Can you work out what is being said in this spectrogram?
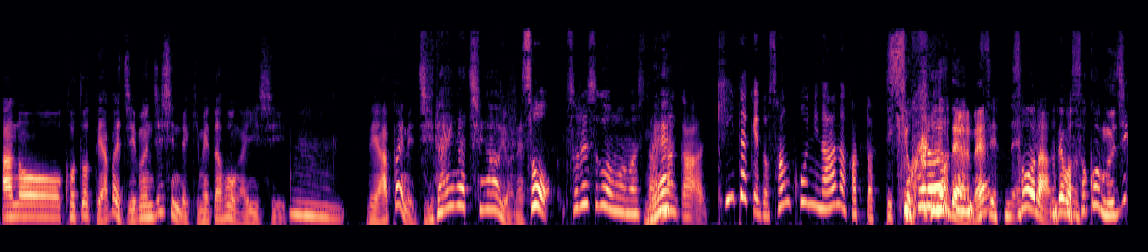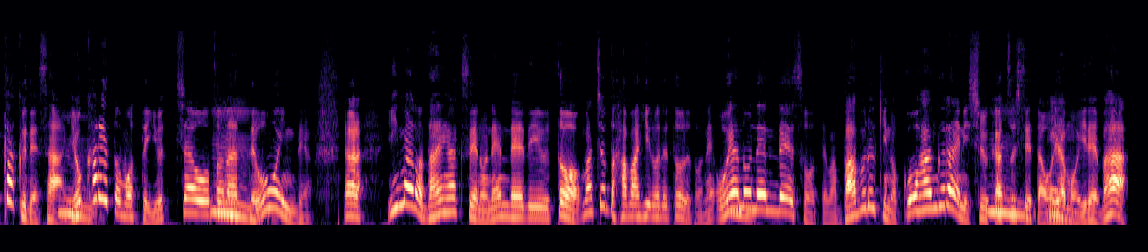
あのー、ことってやっぱり自分自身で決めた方がいいし、うんで、やっぱりね、時代が違うよね。そう。それすごい思いました。ね、なんか、聞いたけど参考にならなかったって記憶なんだよね。そうなん。でもそこ無自覚でさ、うん、良かれと思って言っちゃう大人って多いんだよ。だから、今の大学生の年齢で言うと、まあちょっと幅広で取るとね、親の年齢層って、まあバブル期の後半ぐらいに就活してた親もいれば、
